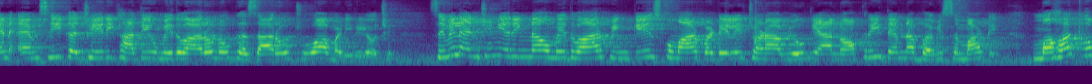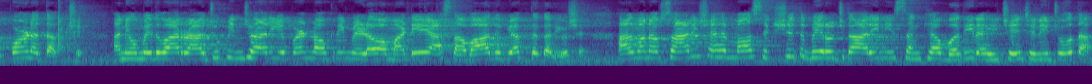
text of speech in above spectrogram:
એનએમસી કચેરી ખાતે ઉમેદવારોનો ઘસારો જોવા મળી રહ્યો છે. સિવિલ એન્જિનિયરિંગના ઉમેદવાર પિંકેશ કુમાર પટેલે જણાવ્યું કે આ નોકરી તેમના ભવિષ્ય માટે મહત્વપૂર્ણ તક છે. અને ઉમેદવાર રાજુ પિંજારીએ પણ નોકરી મેળવવા માટે આશાવાદ વ્યક્ત કર્યો છે. હાલમાં નવસારી શહેરમાં શિક્ષિત બેરોજગારીની સંખ્યા વધી રહી છે, જેને જોતા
